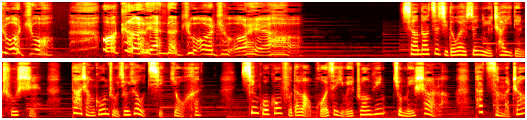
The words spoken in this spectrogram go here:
卓卓，我可怜的卓卓呀！想到自己的外孙女差一点出事，大长公主就又气又恨。兴国公府的老婆子以为装晕就没事儿了，她怎么着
